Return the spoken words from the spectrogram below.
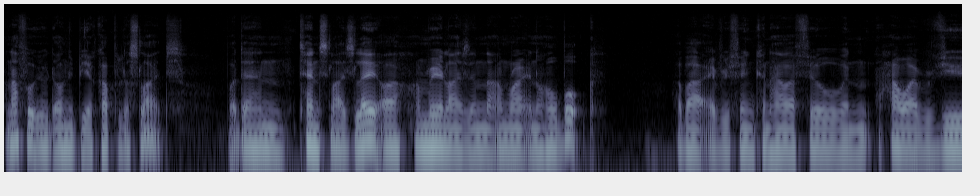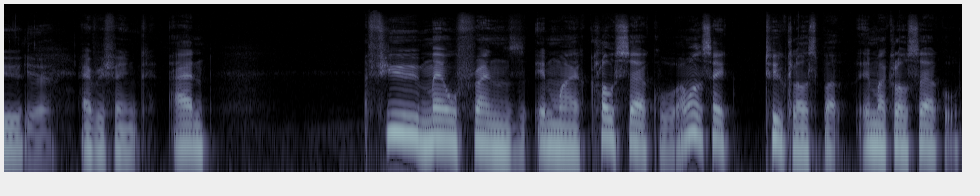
And I thought it would only be a couple of slides. But then 10 slides later, I'm realizing that I'm writing a whole book about everything and how I feel and how I review yeah. everything. And few male friends in my close circle, I won't say too close, but in my close circle,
